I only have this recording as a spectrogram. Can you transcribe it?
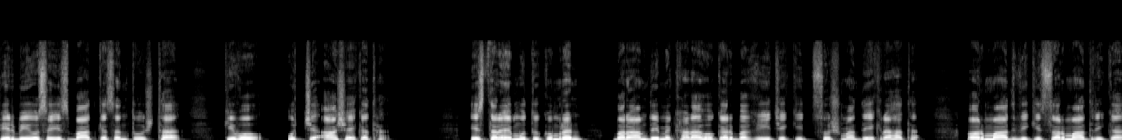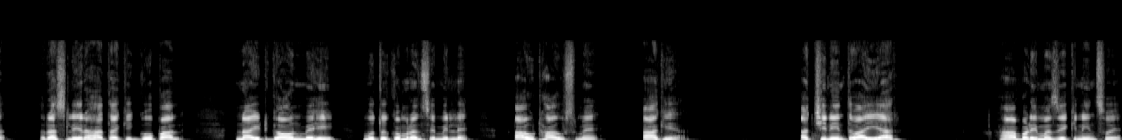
फिर भी उसे इस बात का संतोष था कि वो उच्च आशय का था। इस तरह मुतु कुमरन बरामदे में खड़ा होकर बगीचे की सुषमा देख रहा था और माधवी की स्वर माधुरी का रस ले रहा था कि गोपाल, नाइट गाउन में ही मुतु कुमरन से मिलने आउट हाउस में आ गया। अच्छी नींद तो आई यार। हाँ बड़े मज़े की नींद सोए।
